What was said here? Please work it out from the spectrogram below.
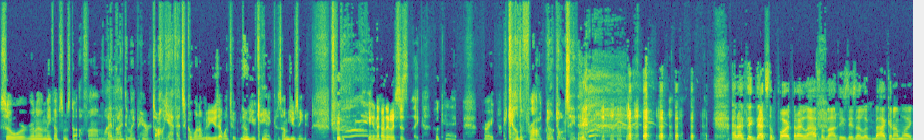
so we're going to make up some stuff. Um, I lied to my parents. Oh yeah, that's a good one. I'm going to use that one too. No, you can't because I'm using it. you know, and it was just like, okay, all right, I killed a frog. No, don't say that. and I think that's the part that I laugh about these days. I look back and I'm like,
